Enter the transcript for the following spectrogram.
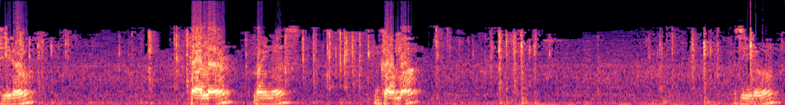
Zero dollar minus gamma zero,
